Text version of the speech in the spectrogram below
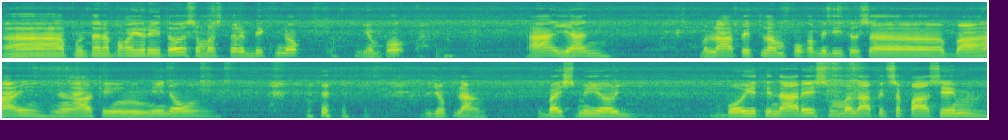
ah punta na po kayo rito sa Master Big Knock. Yan po. Ah, yan. Malapit lang po kami dito sa bahay ng aking ninong. Joke lang. Vice Mayor Boy Tinares, malapit sa Pasim.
